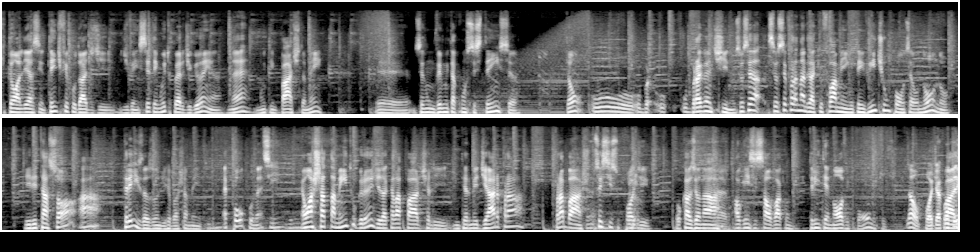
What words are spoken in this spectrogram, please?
que estão ali assim, tem dificuldade de, de vencer, tem muito perde de ganha, né? Muito empate também. é, você não vê muita consistência. Então, o, o, o, Bragantino, se você, se você for analisar que o Flamengo tem 21 pontos, é o nono, ele tá só a 3 da zona de rebaixamento. É pouco, né? Sim. É um achatamento grande daquela parte ali intermediária pra para baixo. Não sei se isso pode ocasionar É. alguém se salvar com 39 pontos. Não, pode 40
